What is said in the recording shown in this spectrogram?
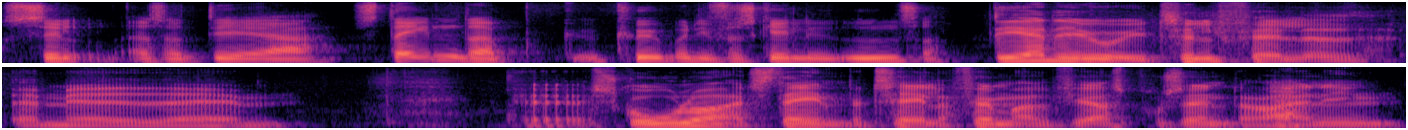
selv. Altså det er staten, der køber de forskellige ydelser. Det er det jo i tilfældet øh, med øh, øh, skoler, at staten betaler 75 procent af regningen.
